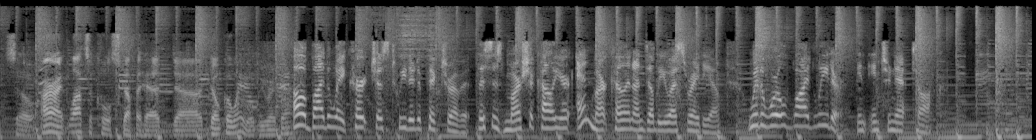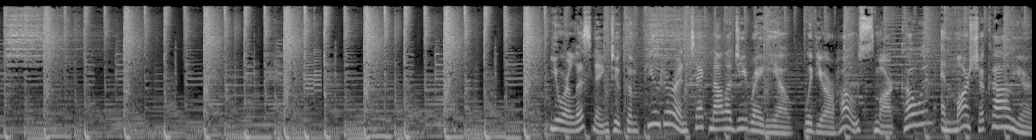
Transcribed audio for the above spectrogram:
So, all right, lots of cool stuff ahead. Uh, don't go away. We'll be right back. Oh, by the way, Kurt just tweeted a picture of it. This is Marsha Collier and Mark Cohen on WS Radio. We're the worldwide leader in Internet talk. You are listening to Computer and Technology Radio with your hosts, Mark Cohen and Marsha Collier.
